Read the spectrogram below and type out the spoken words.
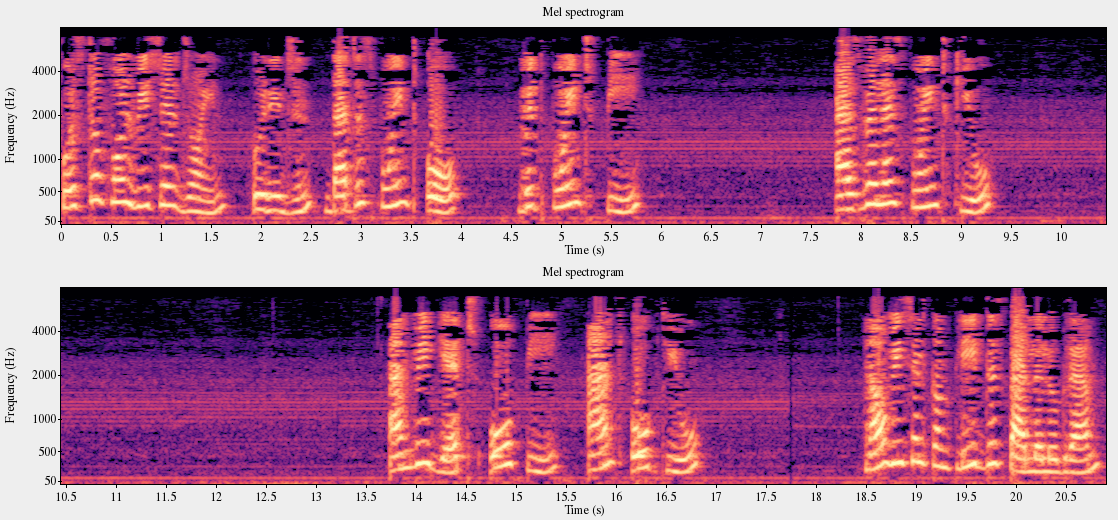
First of all we shall join origin that is point O with point P as well as point Q. And we get OP and OQ now we shall complete this parallelogram.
